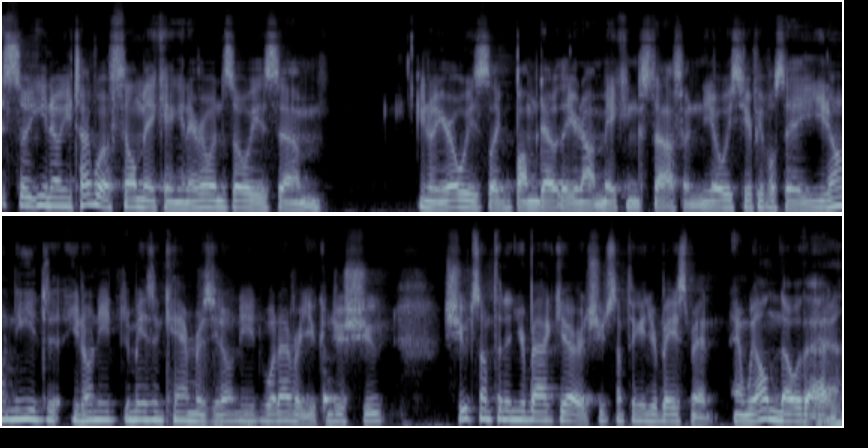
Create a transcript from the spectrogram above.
so you know you talk about filmmaking, and everyone's always um, you know you're always like bummed out that you're not making stuff and you always hear people say you don't need you don't need amazing cameras you don't need whatever you can just shoot shoot something in your backyard shoot something in your basement. And we all know that Yeah.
